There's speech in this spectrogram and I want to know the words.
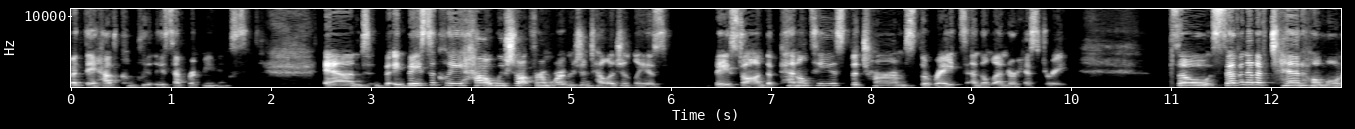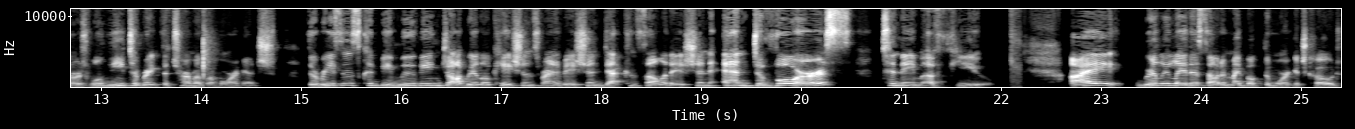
but they have completely separate meanings. And basically, how we shop for a mortgage intelligently is based on the penalties, the terms, the rates, and the lender history. So, seven out of 10 homeowners will need to break the term of a mortgage. The reasons could be moving, job relocations, renovation, debt consolidation, and divorce, to name a few. I really lay this out in my book, The Mortgage Code.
